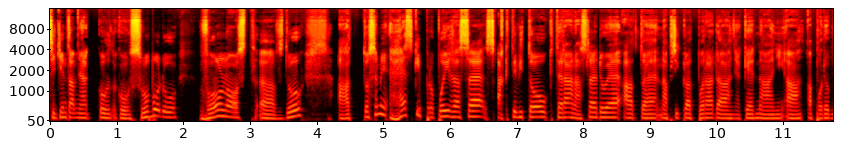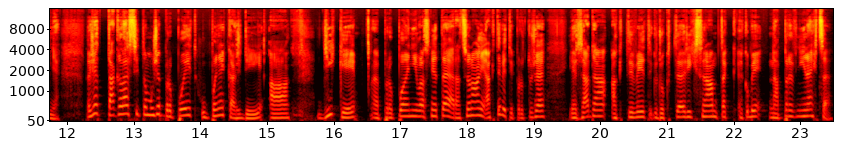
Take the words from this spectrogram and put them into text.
cítím tam nějakou takovou svobodu, volnost, eh, vzduch a to se mi hezky propojí zase s aktivitou, která následuje a to je například porada, nějaké jednání a, a podobně. Takže takhle si to může propojit úplně každý a díky eh, propojení vlastně té racionální aktivity, protože je řada aktivit, do kterých se nám tak jakoby na první nechce.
